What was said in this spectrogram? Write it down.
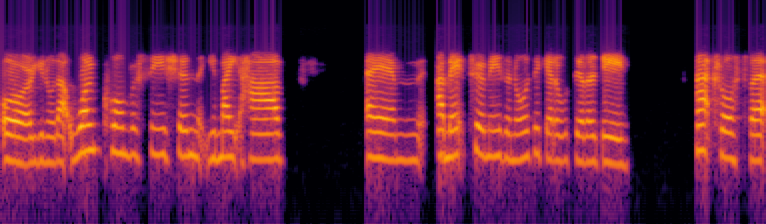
or you know that one conversation that you might have um, I met two amazing Aussie girls the other day at CrossFit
